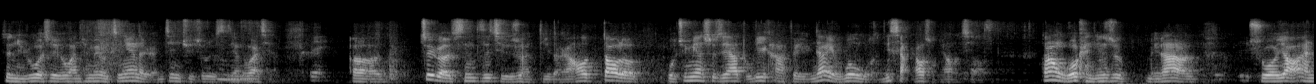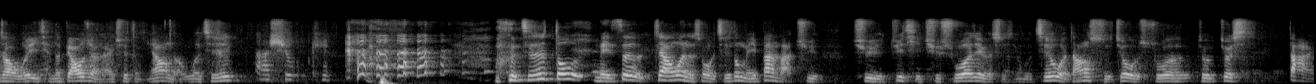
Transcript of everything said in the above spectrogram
就你如果是一个完全没有经验的人进去就是四千多块钱，对，呃，这个薪资其实是很低的。然后到了我去面试这家独立咖啡，人家也问我你想要什么样的薪资，当然我肯定是没办法说要按照我以前的标准来去怎么样的，我其实二十五 K，我 其实都每次这样问的时候，我其实都没办法去去具体去说这个事情。我其实我当时就说就就大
